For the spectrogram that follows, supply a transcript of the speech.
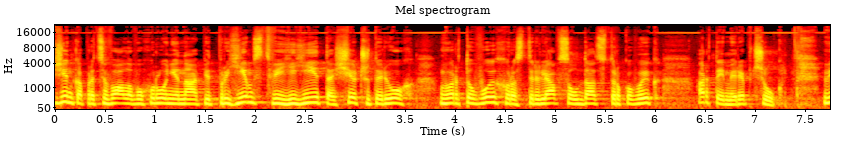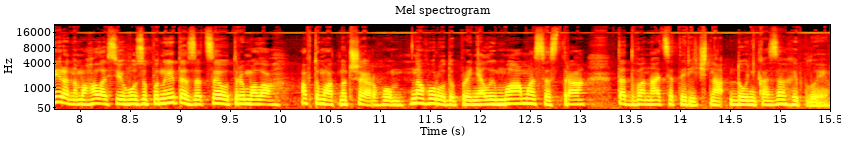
Жінка працювала в охороні на підприємстві. Її та ще чотирьох вартових розстріляв солдат-строковик Артемій Рябчук. Віра намагалася його зупинити. За це отримала автоматну чергу. Нагороду прийняли мама, сестра та 12-річна донька загиблої.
